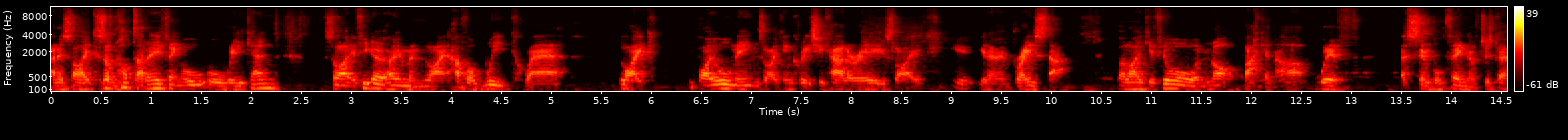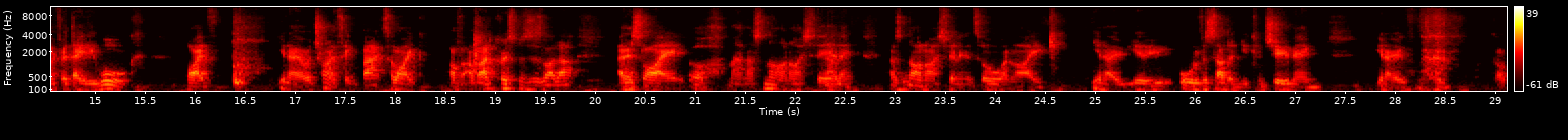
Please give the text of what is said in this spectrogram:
and it's like because I've not done anything all, all weekend. So like if you go home and like have a week where like by all means like increase your calories, like you, you know embrace that. But like if you're not backing that up with a simple thing of just going for a daily walk, like you know, I'm trying to think back to like I've, I've had Christmases like that, and it's like, oh man, that's not a nice feeling. That's not a nice feeling at all. And like, you know, you all of a sudden you're consuming, you know, God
